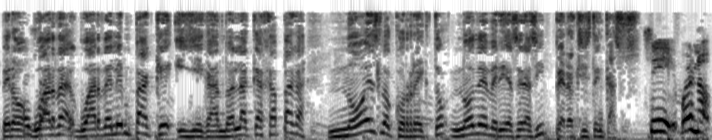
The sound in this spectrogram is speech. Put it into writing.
pero Exacto. guarda, guarda el empaque y llegando a la caja paga. No es lo correcto, no debería ser así, pero existen casos. Sí, bueno,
